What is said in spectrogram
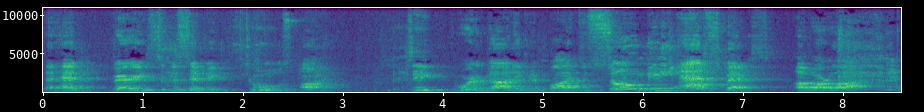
that had very specific tools on it. See, the Word of God, it can apply to so many aspects of our life.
